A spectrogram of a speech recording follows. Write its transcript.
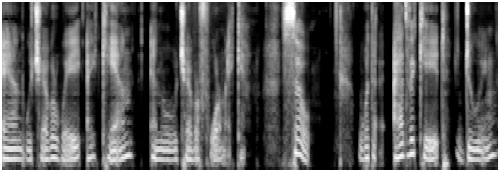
and whichever way I can and whichever form I can. So what I advocate doing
